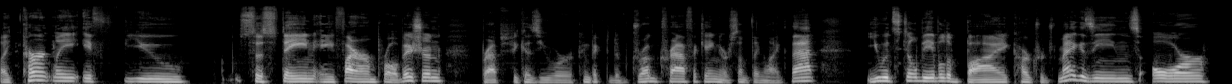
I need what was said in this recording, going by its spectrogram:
Like currently, if you sustain a firearm prohibition, perhaps because you were convicted of drug trafficking or something like that, you would still be able to buy cartridge magazines or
